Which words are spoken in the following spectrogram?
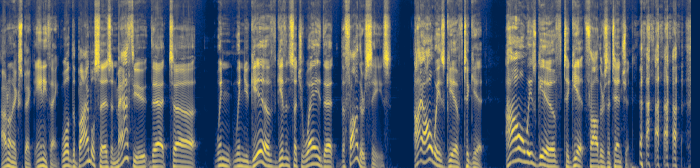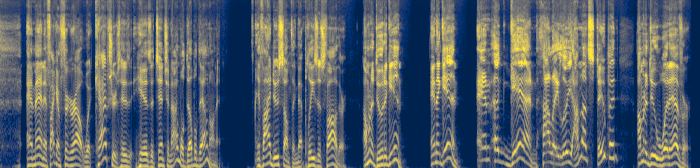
I don't expect anything." Well, the Bible says in Matthew that uh, when when you give, give in such a way that the Father sees. I always give to get. I always give to get Father's attention. and man, if I can figure out what captures his, his attention, I will double down on it. If I do something that pleases Father, I'm going to do it again and again and again. Hallelujah. I'm not stupid. I'm going to do whatever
